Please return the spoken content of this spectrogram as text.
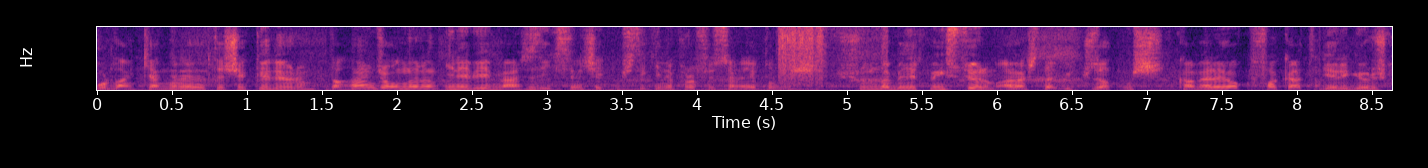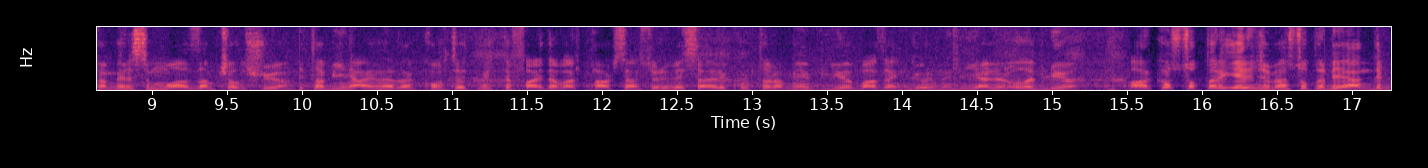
Buradan kendine de teşekkür ediyorum. Daha önce onların yine bir Mercedes X'ini çekmiştik. Yine profesyonel yapılmış. Şunu da belirtmek istiyorum. Araçta 360 kamera yok fakat geri görüş kamerası muazzam çalışıyor. E, tabii yine aynalardan kontrol etmekte fayda var. Park sensörü vesaire kurtaramayabiliyor. Bazen görmediği yerler olabiliyor. Arka stoplara gelince ben stopları beğendim.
